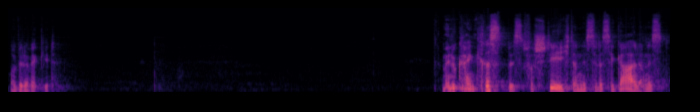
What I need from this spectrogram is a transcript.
Und wieder weggeht. Wenn du kein Christ bist, verstehe ich, dann ist dir das egal, dann ist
